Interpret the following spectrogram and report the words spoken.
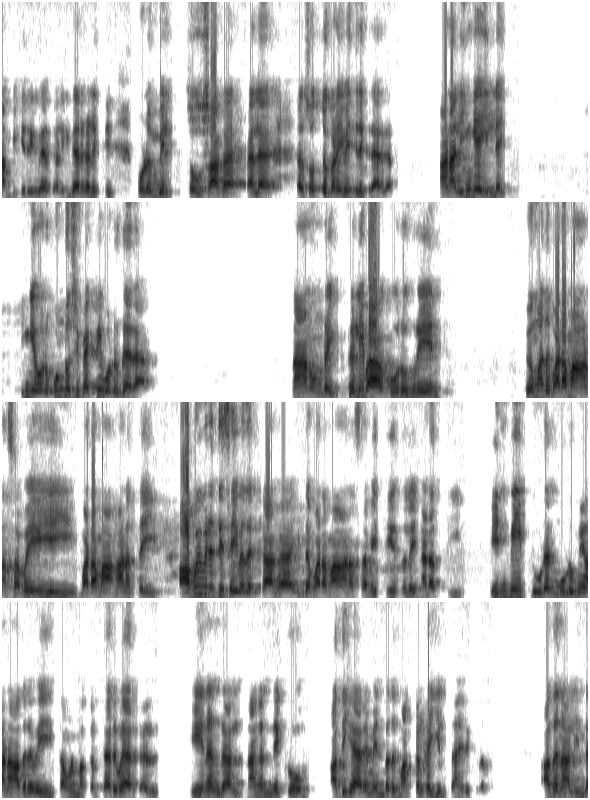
நம்பிக்கை இவர்கள் இவர்களுக்கு கொழும்பில் சொகுசாக பல சொத்துக்களை வைத்திருக்கிறார்கள். ஆனால் இங்கே இல்லை. இங்கே ஒரு குண்டூசி ஃபேக்டரி போட்டிருக்காரா நான் ஒன்றை தெளிவாக கூறுகிறேன். எமது வடமாகாண சபையை வடமாகாணத்தை அபிவிருத்தி செய்வதற்காக இந்த வடமாகாண சபை தேர்தலை நடத்தி என்பிபியுடன் முழுமையான ஆதரவை தமிழ் மக்கள் தருவார்கள். ஏனென்றால் நாங்கள் நினைக்கிறோம் அதிகாரம் என்பது மக்கள் கையில் தான் இருக்கிறது. அதனால் இந்த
